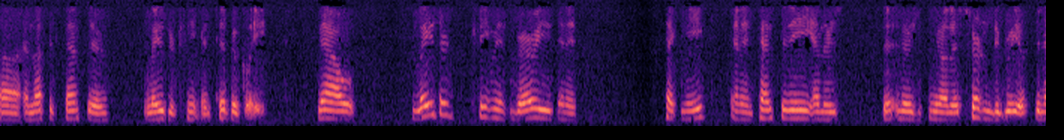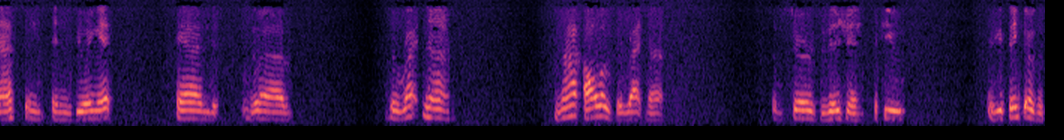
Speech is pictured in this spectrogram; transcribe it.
uh, and less extensive laser treatment typically. Now, laser treatment varies in its technique and intensity, and there's there's you know there's certain degree of finesse in, in doing it, and the the retina, not all of the retina observes vision. If you if you think of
